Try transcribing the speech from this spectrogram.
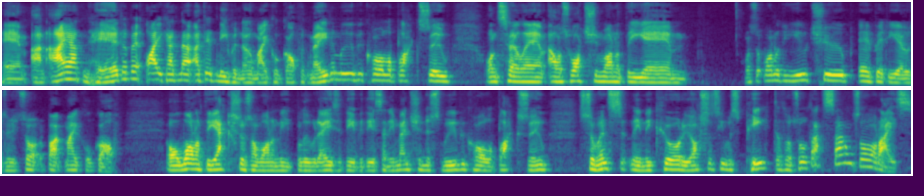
Um, and I hadn't heard of it. Like, I'd, I didn't even know Michael Gough had made a movie called The Black Zoo until um, I was watching one of the... Um, was it one of the YouTube uh, videos and he talked about Michael Gough or one of the extras on one of me Blu-rays or DVDs, and he mentioned this movie called The Black Zoo. So instantly, my curiosity was piqued. I thought, oh, that sounds all right.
